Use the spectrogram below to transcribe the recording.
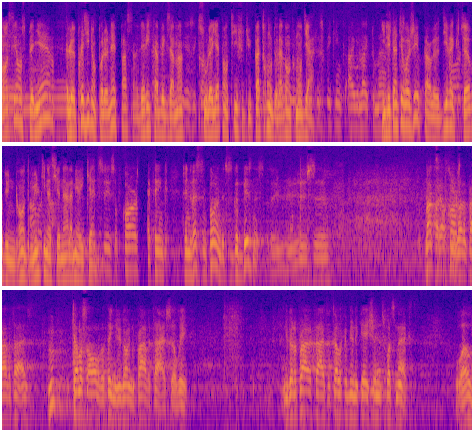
En séance plénière, le président polonais passe un véritable examen sous l'œil attentif du patron de la Banque mondiale. Il est interrogé par le directeur d'une grande multinationale américaine. You're going to privatize the telecommunications. What's next? Well,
